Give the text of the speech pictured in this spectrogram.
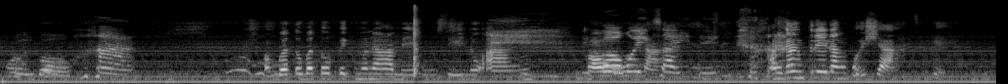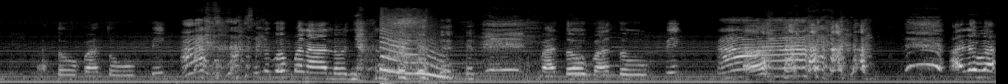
pulbo. Magbato-batopik muna kami kung sino ang Hindi pa ako mauna. excited. Hanggang 3 lang po siya. Sige. Bato, bato, pick. Sino ba panalo niyan? bato, bato, pick. Ah! Ano ba?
